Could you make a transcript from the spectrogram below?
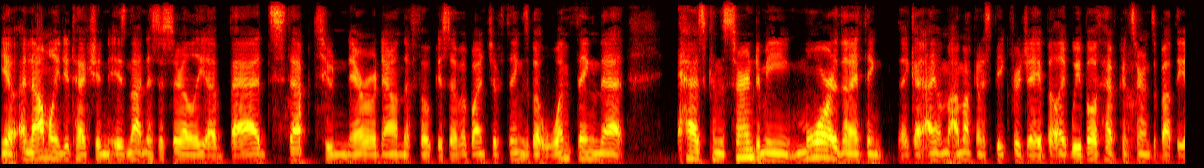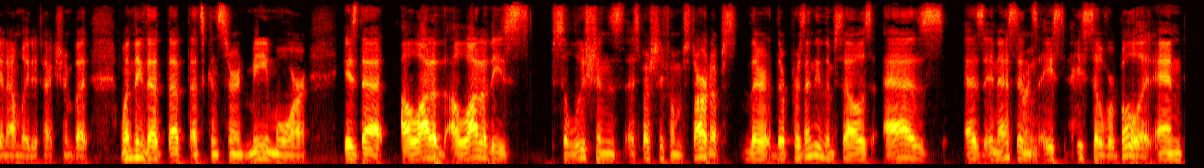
you know anomaly detection is not necessarily a bad step to narrow down the focus of a bunch of things but one thing that has concerned me more than I think. Like I, am I'm not going to speak for Jay, but like we both have concerns about the anomaly detection. But one thing that, that that's concerned me more is that a lot of a lot of these solutions, especially from startups, they're they're presenting themselves as as in essence a, a silver bullet, and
